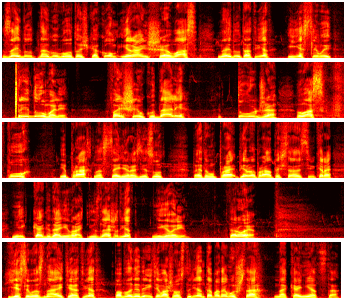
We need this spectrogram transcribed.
зайдут на google.com и раньше вас найдут ответ. И если вы придумали, фальшивку дали, тут же вас в пух и прах на сцене разнесут. Поэтому первое правило профессионального спикера – никогда не врать. Не знаешь ответ – не говори. Второе – если вы знаете ответ, поблагодарите вашего студента, потому что, наконец-то,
